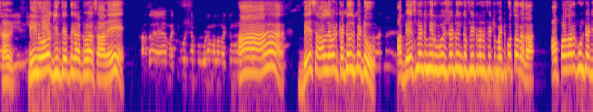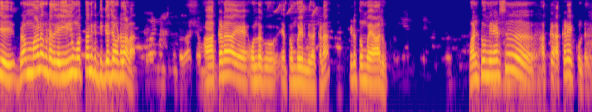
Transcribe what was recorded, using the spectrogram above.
స్వామి నేను గింత ఎత్తు కట్టరా స్వామి? ఆ బేస్ ఆల్ లెవెల్ కట్టి వదిలిపెట్టు. ఆ బేస్మెంట్ మీరు ఊసినట్టు ఇంకా ఫీట్ రెండు ఫీట్లు మట్టిపోతావు కదా. అప్పటి వరకు ఉంటాడు చేయి బ్రహ్మాండంగా ఉంటుంది ఇల్లు మొత్తానికి దిగ్గజం ఉంటది ఆడ. అక్కడ వందకు తొంభై ఎనిమిది అక్కడ. ఇక్కడ తొంభై ఆరు. వన్ టూ మినిట్స్ అక్కడ అక్కడే ఎక్కువ ఉంటది.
